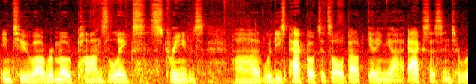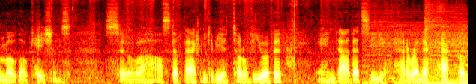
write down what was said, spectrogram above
into uh, remote ponds, lakes, streams. Uh, with these pack boats, it's all about getting uh, access into remote locations. So I'll step back and give you a total view of it. And that's the Adirondack pack boat.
